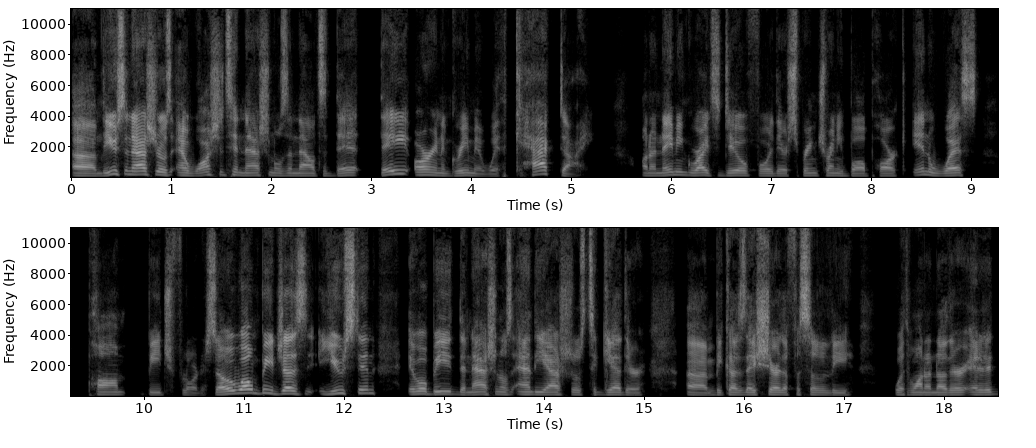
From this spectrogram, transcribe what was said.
Um, the Houston Astros and Washington Nationals announced that they are in agreement with Cacti on a naming rights deal for their spring training ballpark in West Palm Beach, Florida. So it won't be just Houston; it will be the Nationals and the Astros together um, because they share the facility with one another. And it,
